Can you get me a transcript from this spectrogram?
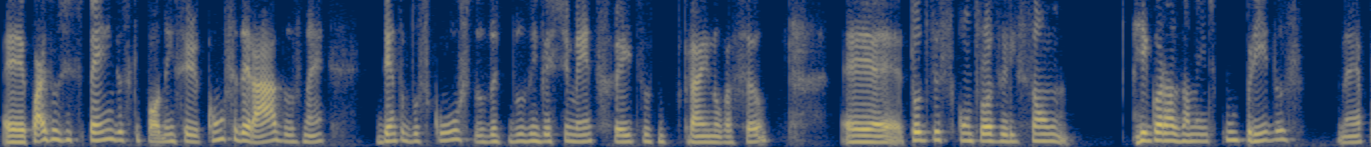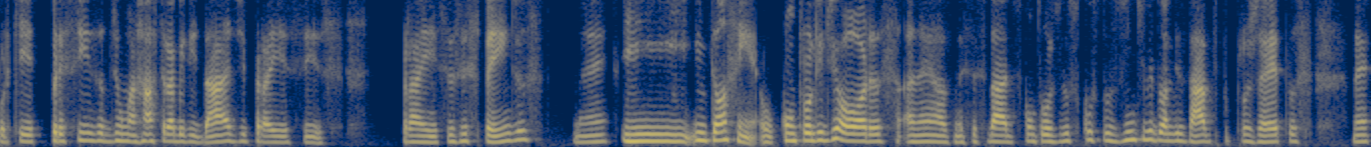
é, quais os dispêndios que podem ser considerados, né, dentro dos custos dos investimentos feitos para a inovação. É, todos esses controles eles são rigorosamente cumpridos, né, porque precisa de uma rastreabilidade para esses para esses dispêndios, né? E então assim, o controle de horas, né, as necessidades, controle dos custos individualizados por projetos, né?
